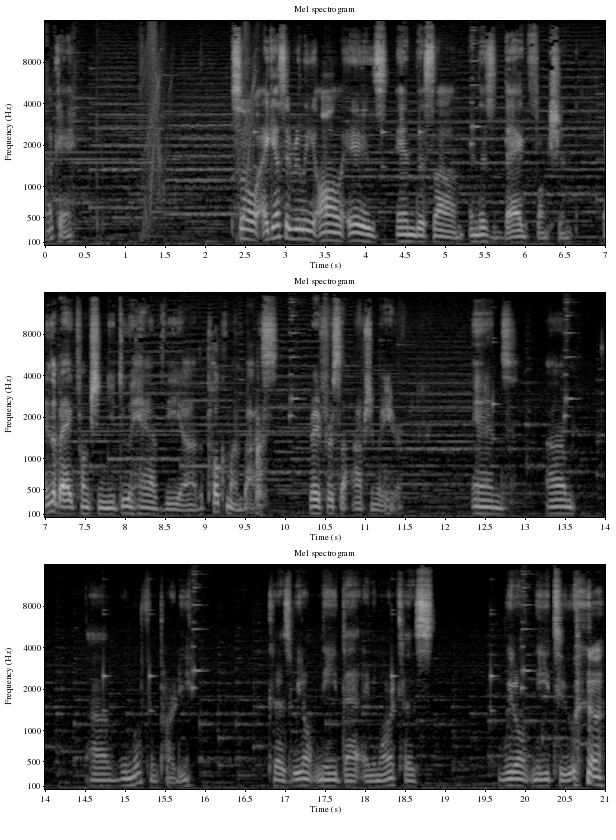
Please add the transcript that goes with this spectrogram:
Okay. So I guess it really all is in this um in this bag function. In the bag function, you do have the uh, the Pokemon box, very first option right here, and um, uh, remove from party because we don't need that anymore because we don't need to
